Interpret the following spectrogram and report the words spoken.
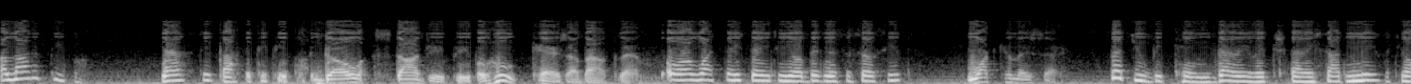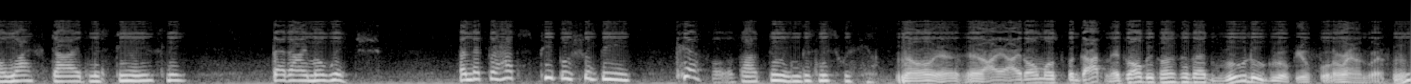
A lot of people. Nasty, gossipy people. Dull, stodgy people. Who cares about them? Or what they say to your business associate. What can they say? That you became very rich very suddenly, that your wife died mysteriously, that I'm a witch, and that perhaps people should be careful about doing business with you. No, yes, yes. I, I'd almost forgotten. It's all because of that voodoo group you fool around with, hmm?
